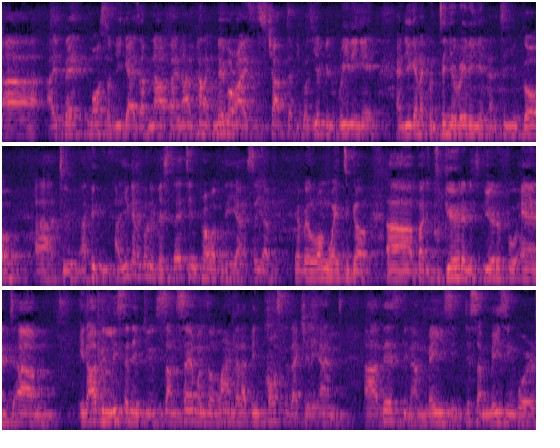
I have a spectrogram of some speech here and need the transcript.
Uh, I bet most of you guys have now by now kind of like memorized this chapter because you've been reading it and you're going to continue reading it until you go uh, to, I think, are you going to go to verse 13? Probably, yeah. So you have, you have a long way to go. Uh, but it's good and it's beautiful. And, um, you know, I've been listening to some sermons online that have been posted actually, and uh, there's been amazing, just amazing word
